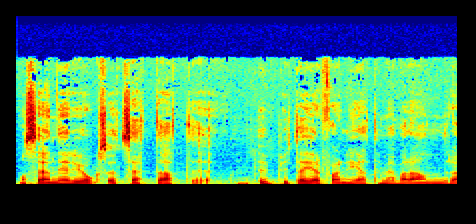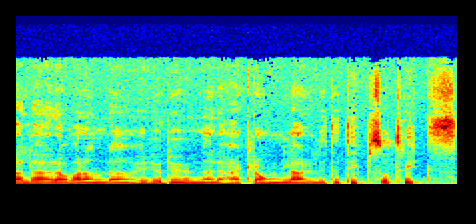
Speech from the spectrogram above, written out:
Och sen är det ju också ett sätt att eh, utbyta erfarenheter med varandra, lära av varandra. Hur gör du när det här krånglar? Lite tips och tricks.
